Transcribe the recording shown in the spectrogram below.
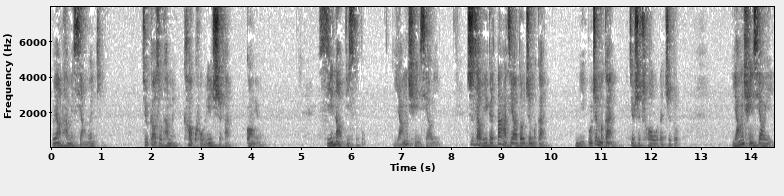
不让他们想问题，就告诉他们靠苦力吃饭光荣。洗脑第四步，羊群效应，制造一个大家都这么干，你不这么干就是错误的制度。羊群效应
